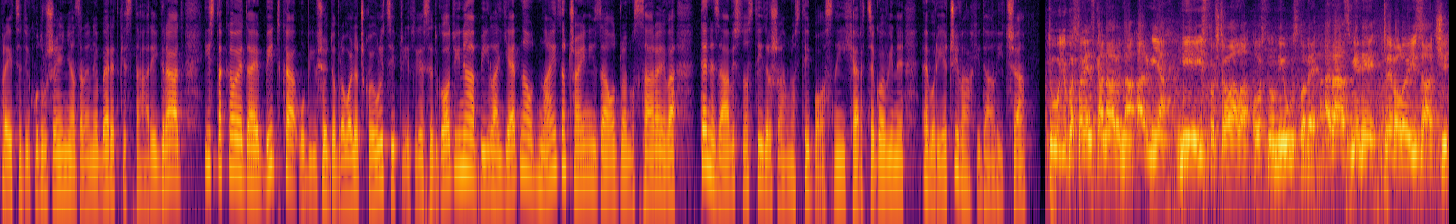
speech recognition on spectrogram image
predsjednik udruženja Zelene Beretke Stari grad, istakao je da je bitka u bivšoj Dobrovoljačkoj ulici prije 30 godina bila jedna od najznačajnijih za odbranu Sarajeva te nezavisnosti i državnosti Bosne i Hercegovine. Evo riječi Vahida Alića. Tu Jugoslovenska narodna armija nije ispoštovala osnovne uslove razmjene, trebalo je izaći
